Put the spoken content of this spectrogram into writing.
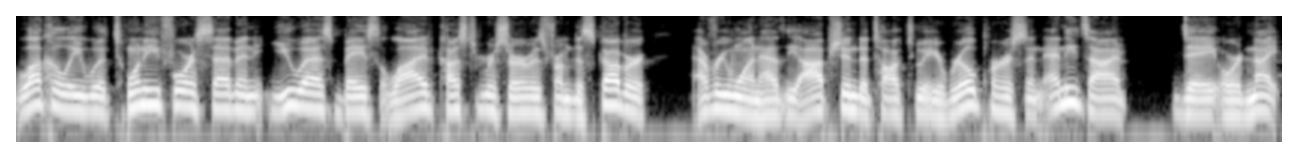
Luckily, with 24 7 US based live customer service from Discover, everyone has the option to talk to a real person anytime, day or night.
